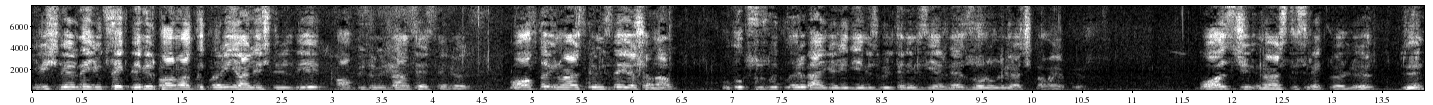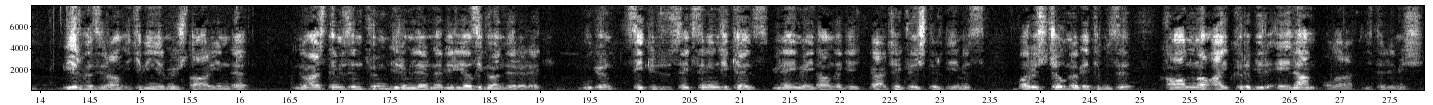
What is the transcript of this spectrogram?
girişlerine yüksek demir parmaklıkların yerleştirildiği kampüsümüzden sesleniyoruz. Bu hafta üniversitemizde yaşanan hukuksuzlukları belgelediğimiz bültenimiz yerine zorunlu bir açıklama yapıyoruz. Boğaziçi Üniversitesi Rektörlüğü dün 1 Haziran 2023 tarihinde üniversitemizin tüm birimlerine bir yazı göndererek bugün 880. kez Güney Meydan'da ge- gerçekleştirdiğimiz barışçıl nöbetimizi kanuna aykırı bir eylem olarak nitelemiş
